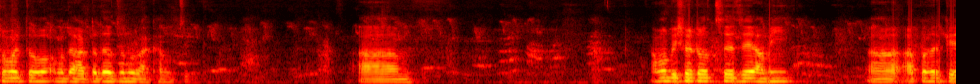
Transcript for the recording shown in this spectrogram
সময় তো আমাদের আড্ডা দেওয়ার জন্য রাখা উচিত। আমার বিষয়টা হচ্ছে যে আমি আপনাদেরকে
